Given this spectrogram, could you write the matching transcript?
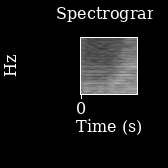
you.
